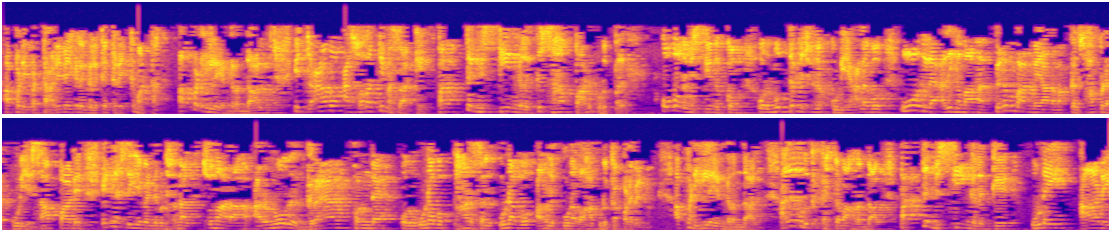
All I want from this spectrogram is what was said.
அப்படிப்பட்ட அடிமைகள் எங்களுக்கு கிடைக்க மாட்டாங்க. அப்படி இல்லை என்றிருந்தால் இச்சாமோ அசரத்தி மசாக்கி பத்து மிஸ்கீன்களுக்கு சாப்பாடு கொடுப்பது. ஒவ்வொரு மிஸ்கீனுக்கும் ஒரு முத்தம் சொல்லக்கூடிய அளவு ஊர்ல அதிகமாக பெரும்பான்மையான மக்கள் சாப்பிடக்கூடிய சாப்பாடு என்ன செய்ய வேண்டும் என்று சொன்னால் சுமாராக அறுநூறு கிராம் கொண்ட ஒரு உணவு பார்சல் உணவு அவர்களுக்கு உணவாக கொடுக்கப்பட வேண்டும். அப்படி இல்லை என்றிருந்தால் அது கொடுக்க கஷ்டமாக இருந்தால் பத்து மிஸ்கீன்களுக்கு உடை ஆடை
